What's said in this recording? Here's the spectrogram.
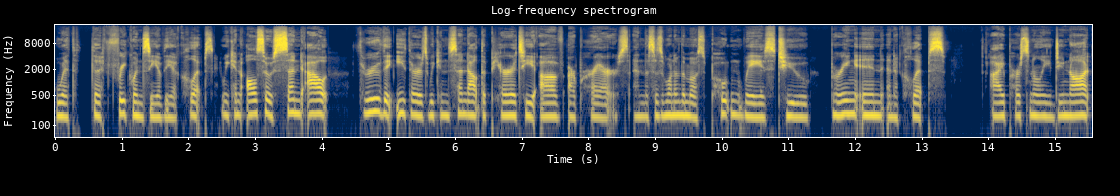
with the frequency of the eclipse. We can also send out through the ethers, we can send out the purity of our prayers. And this is one of the most potent ways to bring in an eclipse. I personally do not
